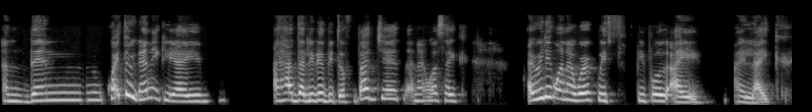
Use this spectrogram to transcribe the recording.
And then quite organically i i had a little bit of budget. And i was like i really want to work with people i i like.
